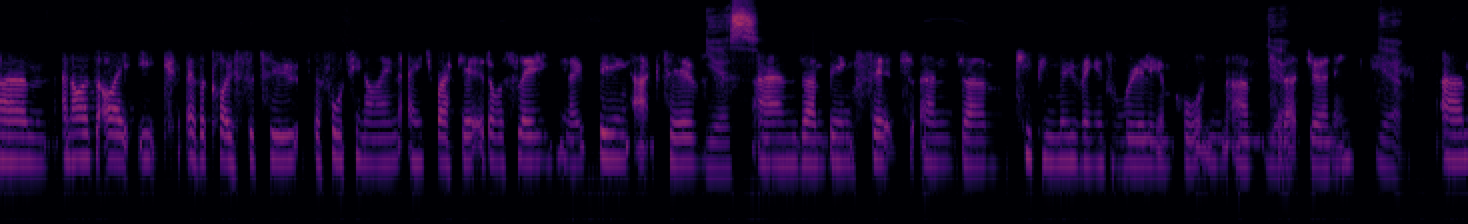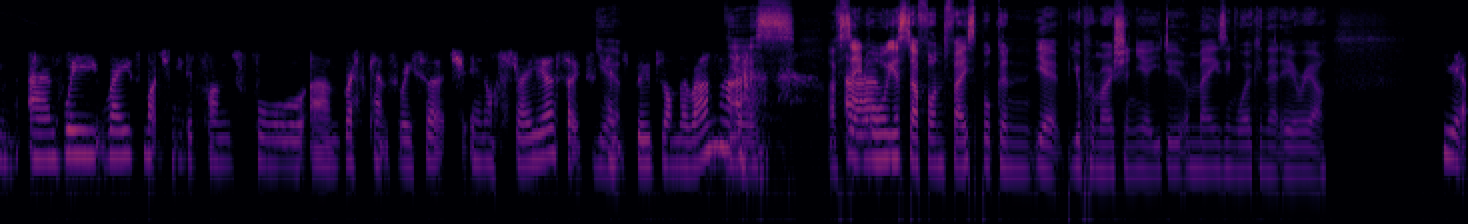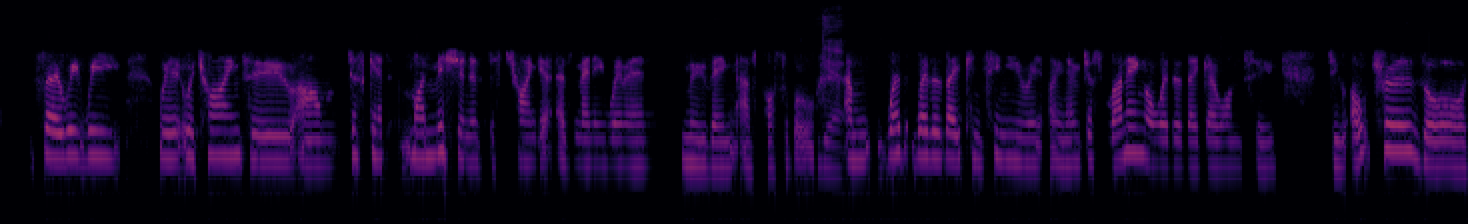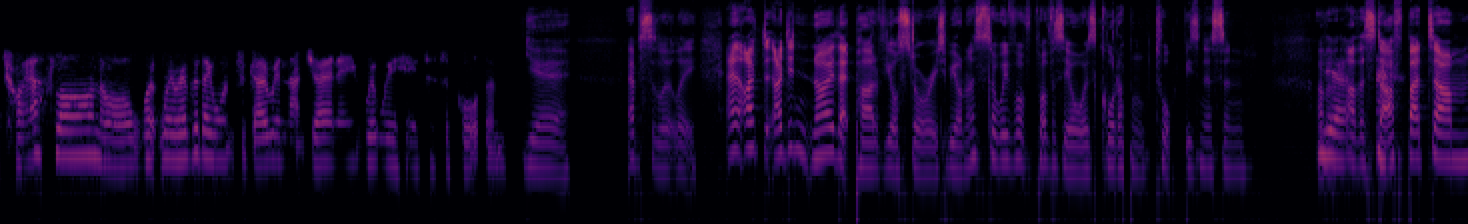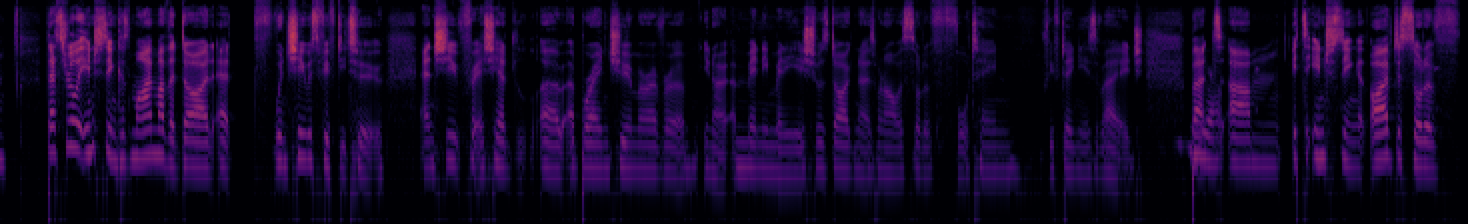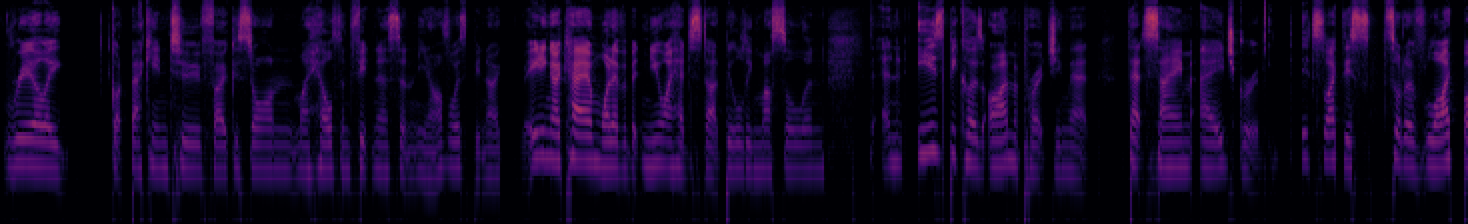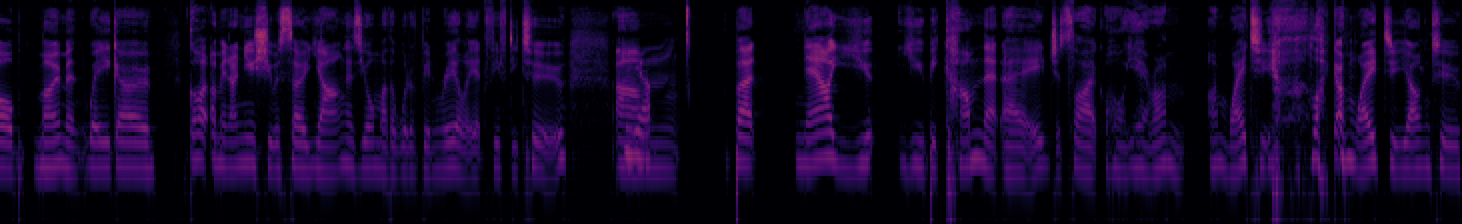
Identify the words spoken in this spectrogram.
Um, and as I eke ever closer to the 49 age bracket, it obviously, you know, being active yes. and um, being fit and um, keeping moving is really important um, yeah. to that journey. Yeah. Um, and we raise much needed funds for um, breast cancer research in Australia. So, yeah. hence Boobs on the Run. Yes. I've seen all your stuff on Facebook and, yeah, your promotion. Yeah, you do amazing work in that area. Yeah so we we we're, we're trying to um, just get. My mission is just to try and get as many women moving as possible. Yeah. And whether whether they continue, you know, just running or whether they go on to do ultras or triathlon or wh- wherever they want to go in that journey, we're, we're here to support them. Yeah. Absolutely. And I, I didn't know that part of your story, to be honest. So we've obviously always caught up and talked business and other, yeah. other stuff. But um, that's really interesting because my mother died at when she was 52 and she she had a, a brain tumor over a, you know many many years. She was diagnosed when i was sort of 14 15 years of age. But yeah. um, it's interesting. I've just sort of really got back into focused on my health and fitness and you know I've always been eating okay and whatever but knew I had to start building muscle and and it is because I'm approaching that that same age group it's like this sort of light bulb moment where you go, God, I mean, I knew she was so young, as your mother would have been really at 52. Um, yeah. But now you you become that age. It's like, oh yeah, I'm I'm way too like I'm way too young to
